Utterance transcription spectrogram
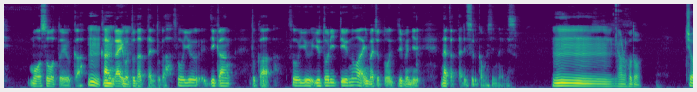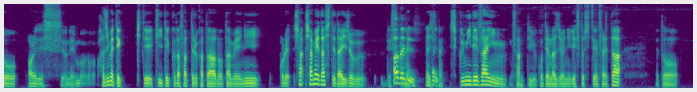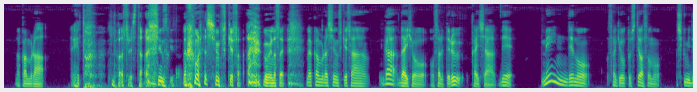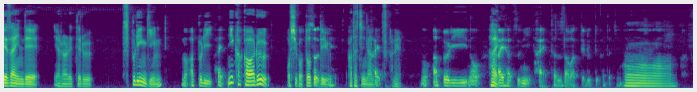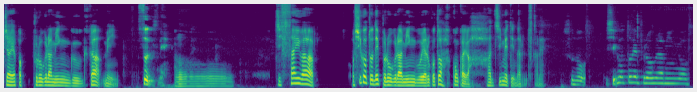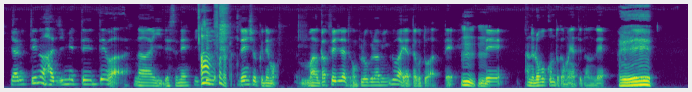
妄想というか、うん。考え事だったりとか、そういう時間とか、そういうゆとりっていうのは今ちょっと自分になかったりするかもしれないです。うーん。なるほど。一応、あれですよね。もう、初めて来て聞いてくださってる方のために、これ、社、社名出して大丈夫ですかあ、ね大丈夫です。大丈夫ですか、はいね仕組みデザインさんっていう古典ラジオにゲスト出演された、えっと、中村、えっと、忘れした？俊介さん。中村俊介さん。ごめんなさい。中村俊介さんが代表をされてる会社で、メインでの作業としてはその仕組みデザインでやられてるスプリンギンのアプリはい。に関わるお仕事っていう形になるんですかね。のアプリのはい。開発に、はい、携わってるっていう形じゃあやっぱプログラミングがメイン。そうですね。実際は、お仕事でプログラミングをやることは今回が初めてになるんですかね。その、仕事でプログラミングをやるっていうのは初めてではないですね。一ああ、応、そうだったんです。前職でも、まあ学生時代とかもプログラミングはやったことはあって、うん、うん。で、あの、ロボコンとかもやってたので、へえ。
